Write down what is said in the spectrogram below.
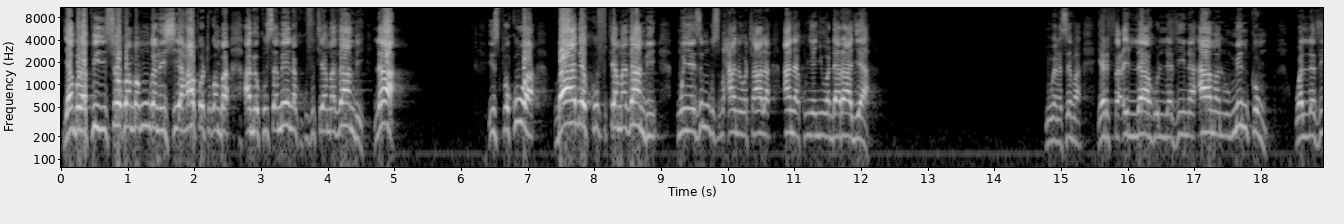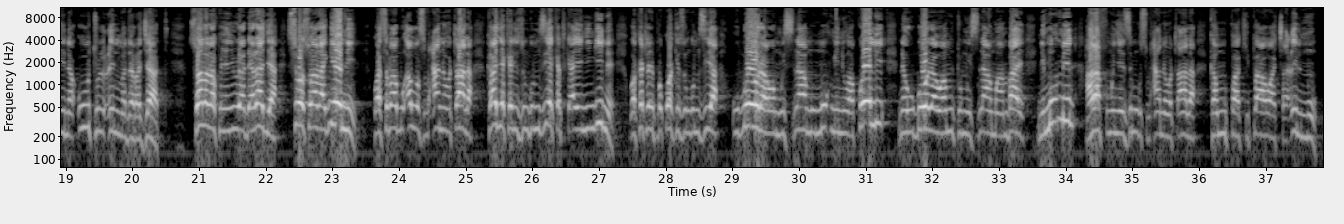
Jambo la pili sio kwamba mungu anaishia hapo tu kwamba amekusamehe na kukufutia madhambi. La isipokuwa baada ya kufutia madhambi mwenyezi mungu subhanahu wataala anakunyanyua daraja. Mungu anasema yarfai llahu ladhina amanu minkum waladhina utu lilma darajat. Swala la kunyanyua daraja sio swala geni kwa sababu allah subhanahu wataala kaja akalizungumzia katika aya nyingine wakati alipokuwa akizungumzia ubora wa mwislamu mumini wa kweli na ubora wa mtu mwislamu ambaye ni mumin halafu mwenyezimungu subhanahu wataala kampa kipawa cha ilmu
